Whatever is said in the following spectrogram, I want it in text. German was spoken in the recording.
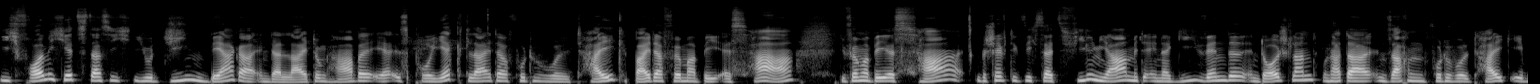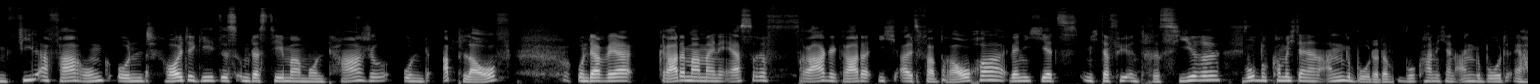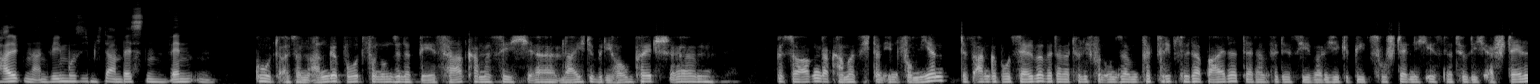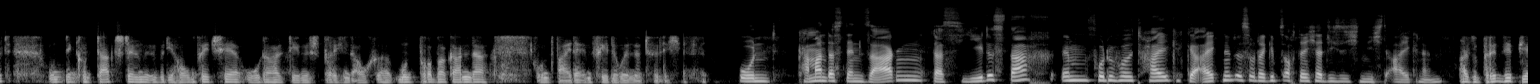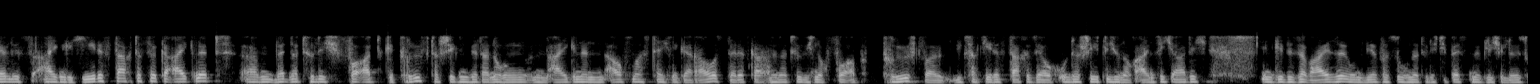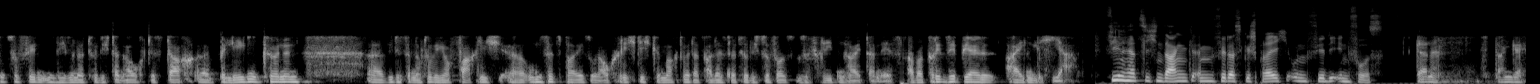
Ich freue mich jetzt, dass ich Eugene Berger in der Leitung habe. Er ist Projektleiter Photovoltaik bei der Firma BSH. Die Firma BSH beschäftigt sich seit vielen Jahren mit der Energiewende in Deutschland und hat da in Sachen Photovoltaik eben viel Erfahrung. Und heute geht es um das Thema Montage und Ablauf. Und da wäre gerade mal meine erste Frage, gerade ich als Verbraucher, wenn ich jetzt mich dafür interessiere, wo bekomme ich denn ein Angebot oder wo kann ich ein Angebot erhalten? An wen muss ich mich da am besten wenden? Gut, also ein Angebot von uns in der BSH kann man sich äh, leicht über die Homepage ähm, besorgen. Da kann man sich dann informieren. Das Angebot selber wird dann natürlich von unserem Vertriebsmitarbeiter, der dann für das jeweilige Gebiet zuständig ist, natürlich erstellt. Und den Kontakt stellen wir über die Homepage her oder halt dementsprechend auch äh, Mundpropaganda und Weiterempfehlungen natürlich. Und kann man das denn sagen, dass jedes Dach im Photovoltaik geeignet ist oder gibt es auch Dächer, die sich nicht eignen? Also prinzipiell ist eigentlich jedes Dach dafür geeignet, ähm, wird natürlich vor Ort geprüft. Da schicken wir dann noch einen, einen, eigenen Aufmaßtechniker raus, der das Ganze natürlich noch vorab prüft, weil wie gesagt, jedes Dach ist ja auch unterschiedlich und auch einzigartig in gewisser Weise und wir versuchen natürlich die bestmögliche Lösung zu finden, wie wir natürlich dann auch das Dach äh, belegen können, äh, wie das dann natürlich auch fachlich äh, umsetzbar ist und auch richtig gemacht wird, dass alles natürlich zur vollsten Zufriedenheit dann ist. Aber prinzipiell eigentlich ja. Vielen herzlichen Dank ähm, für das Gespräch und für die Infos. Gerne. Danke.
